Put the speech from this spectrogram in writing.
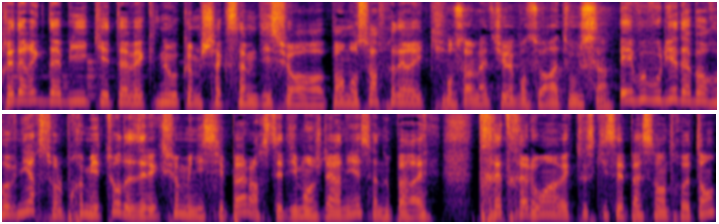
Frédéric Dabi qui est avec nous comme chaque samedi sur Europe 1. Bonsoir Frédéric. Bonsoir Mathieu, bonsoir à tous. Et vous vouliez d'abord revenir sur le premier tour des élections municipales. Alors c'était dimanche dernier, ça nous paraît très très loin avec tout ce qui s'est passé entre temps.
